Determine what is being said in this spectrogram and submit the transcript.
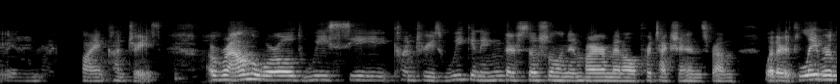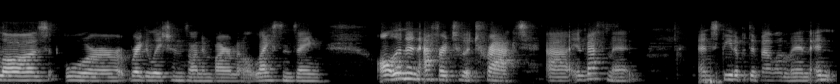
in client countries. Around the world, we see countries weakening their social and environmental protections from whether it's labor laws or regulations on environmental licensing, all in an effort to attract uh, investment and speed up development. And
